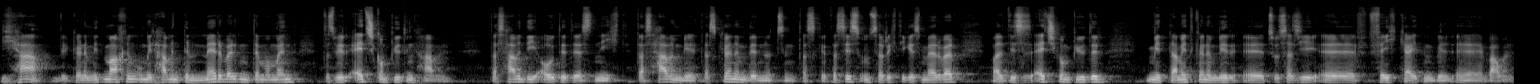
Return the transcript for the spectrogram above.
ja, wir können mitmachen und wir haben den Mehrwert in dem Moment, dass wir Edge Computing haben. Das haben die OTTs nicht. Das haben wir, das können wir nutzen. Das, das ist unser richtiges Mehrwert, weil dieses Edge Computer, mit, damit können wir äh, zusätzliche äh, Fähigkeiten äh, bauen.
